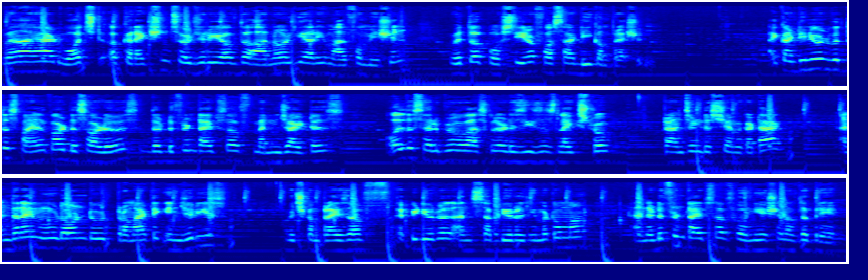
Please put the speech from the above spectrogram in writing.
when I had watched a correction surgery of the Arnold-Chiari malformation with a posterior fossa decompression. I continued with the spinal cord disorders, the different types of meningitis, all the cerebrovascular diseases like stroke, transient ischemic attack, and then I moved on to traumatic injuries, which comprise of epidural and subdural hematoma and the different types of herniation of the brain.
